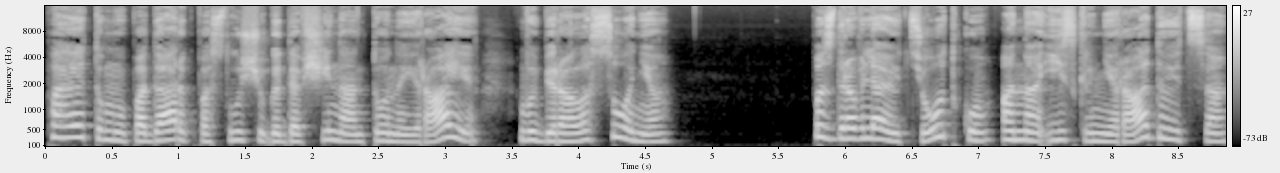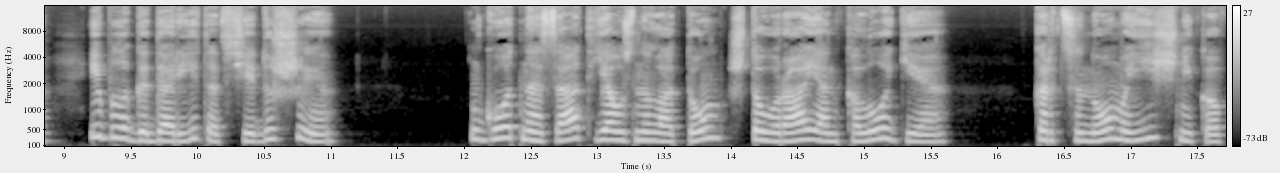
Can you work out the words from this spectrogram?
поэтому подарок по случаю годовщины Антона и Раи выбирала Соня. Поздравляю тетку, она искренне радуется и благодарит от всей души. Год назад я узнала о том, что у Рая онкология, карцинома яичников.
